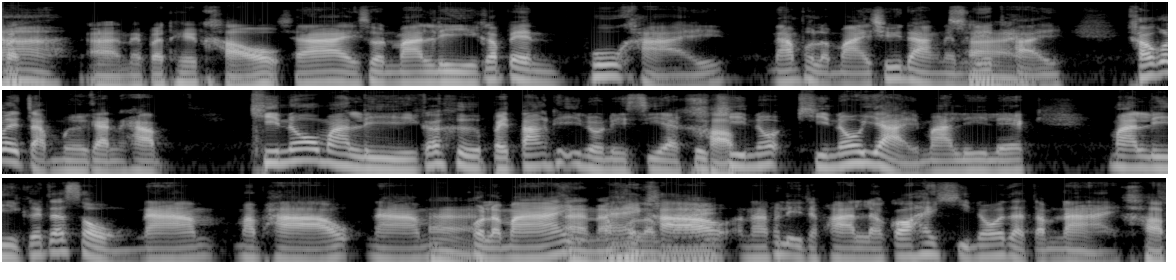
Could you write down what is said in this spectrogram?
ประอ่า อ่าในประเทศเขา ใช่ ส่วนมาลีก็เป็นผู้ขายน้ำผลไม้ชื่อดังในประเทศใช่ ไทย เขาก็เลยจับมือกันครับ Kino มาลีก็คือไปตั้งที่อินโดนีเซีย คือครับ Kino Kino ใหญ่มาลีเล็ก มาลีก็จะส่งน้ำมะพร้าว น้ำอ่าผลไม้อ่าน้ำไปให้ผลไม้เขาน้ำผลิตภัณฑ์แล้วก็ให้คีโนจัดจำหน่ายครับ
